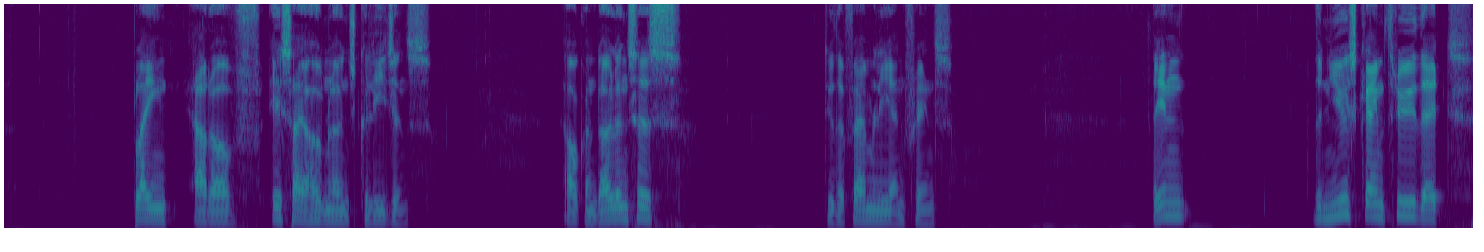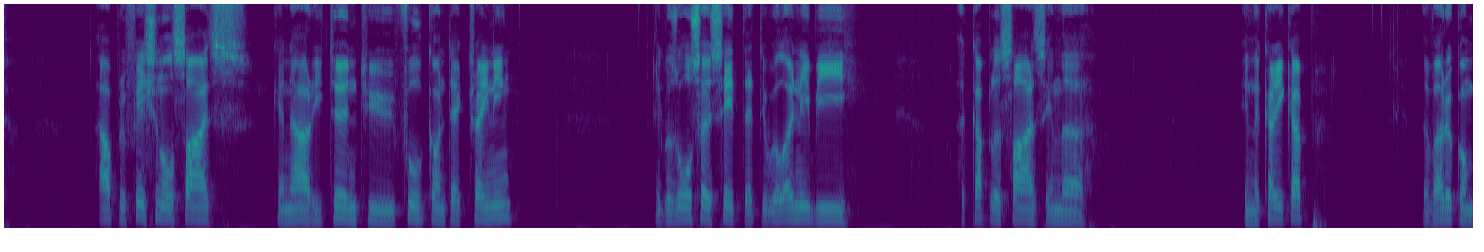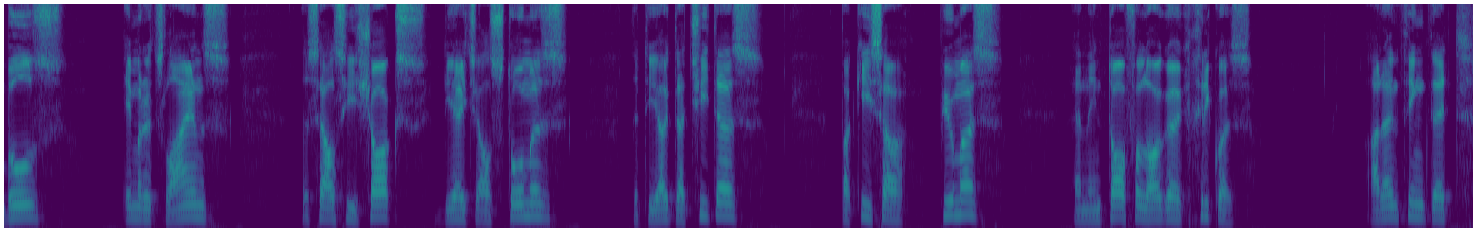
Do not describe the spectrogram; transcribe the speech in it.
playing out of SA Home Loans Collegians. Our condolences to the family and friends. Then the news came through that our professional sides can now return to full contact training. It was also said that there will only be a couple of sides in the in the Curry Cup, the Vodacom Bulls, Emirates Lions, the Celsea Sharks, DHL Stormers, the Toyota Cheetahs, Pakisa Pumas, and then Tafelago Griquas. I don't think that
